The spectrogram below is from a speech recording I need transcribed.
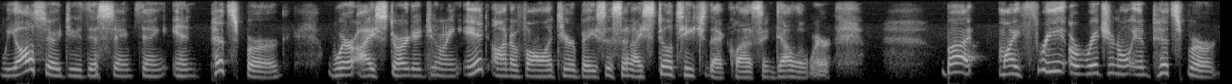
we also do this same thing in Pittsburgh, where I started doing it on a volunteer basis, and I still teach that class in Delaware. But my three original in Pittsburgh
